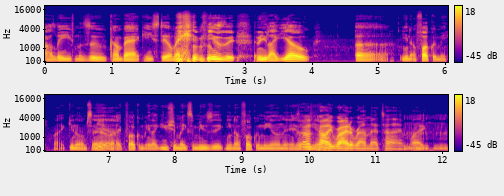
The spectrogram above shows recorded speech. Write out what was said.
I leave Mizzou, come back. He's still making music, and he like, yo, uh, you know, fuck with me. Like, you know what I'm saying? Yeah. Like, fuck with me. Like, you should make some music. You know, fuck with me on it. So I was probably out. right around that time, like Mhm.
